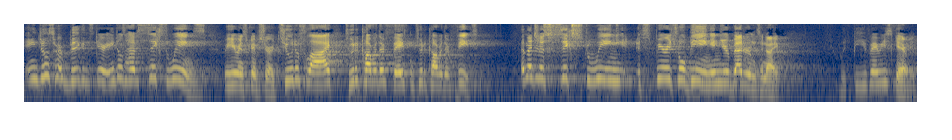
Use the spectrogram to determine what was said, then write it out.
Angels are big and scary. Angels have six wings. We hear in Scripture: two to fly, two to cover their face, and two to cover their feet. Imagine a six wing spiritual being in your bedroom tonight. Would be very scary.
